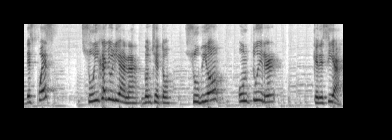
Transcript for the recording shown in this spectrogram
Después, su hija Juliana, Don Cheto, subió un Twitter que decía,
